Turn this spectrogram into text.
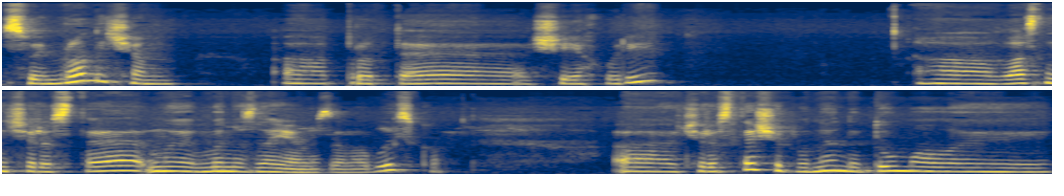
своїм родичам про те, що я хворію. Е, Власне, через те, ми, ми не знайомі з ними близько, через те, щоб вони не думали,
